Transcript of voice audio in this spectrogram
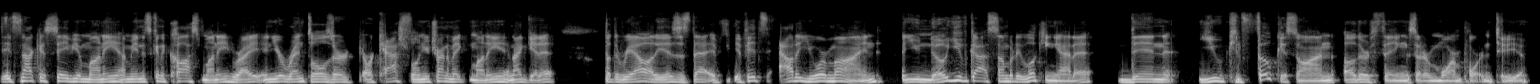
it's not going to save you money. I mean, it's going to cost money, right? And your rentals are, are cash flow and you're trying to make money. And I get it. But the reality is, is that if, if it's out of your mind and you know you've got somebody looking at it, then you can focus on other things that are more important to you.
